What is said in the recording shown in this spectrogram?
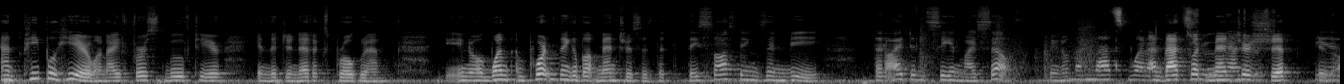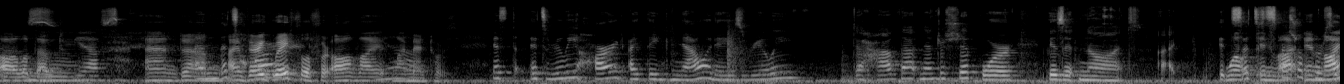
and people here when I first moved here in the genetics program, you know, one important thing about mentors is that they saw things in me that I didn't see in myself. You know, And that's what and that's what mentorship is all about. Yes. And, um, And I'm very hard. grateful for all my, my Yeah. mentors. It's, it's really hard, I think, nowadays, really, to have that mentorship, or is it not? It's, well, it's in my in my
